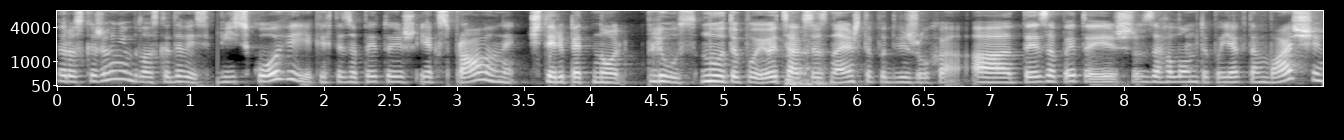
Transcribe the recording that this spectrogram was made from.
Розкажи мені, будь ласка, дивись, військові, яких ти запитуєш, як справи, вони 4-5-0 плюс. Ну, типу, і оця все знаєш, типу, двіжуха. А ти запитуєш загалом, типу, як там ваші?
